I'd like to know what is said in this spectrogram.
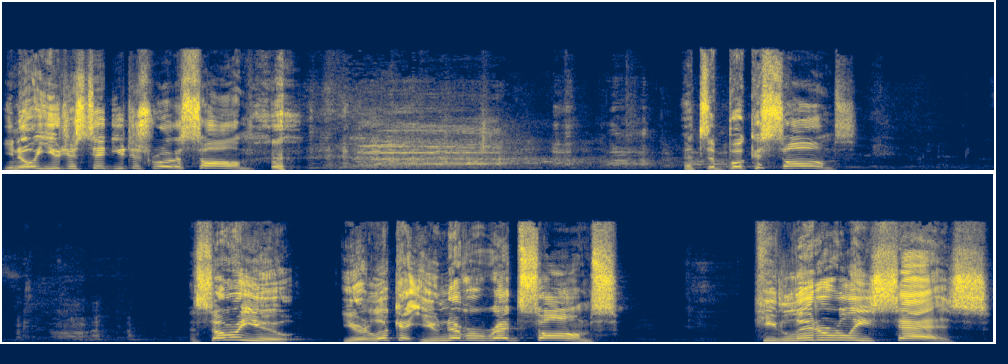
You know what you just did? You just wrote a psalm. That's a book of Psalms. And some of you, you're looking, you never read Psalms. He literally says,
